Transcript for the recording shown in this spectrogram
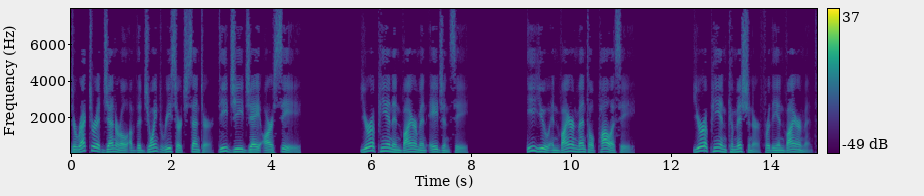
Directorate General of the Joint Research Centre DGJRC European Environment Agency EU Environmental Policy European Commissioner for the Environment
